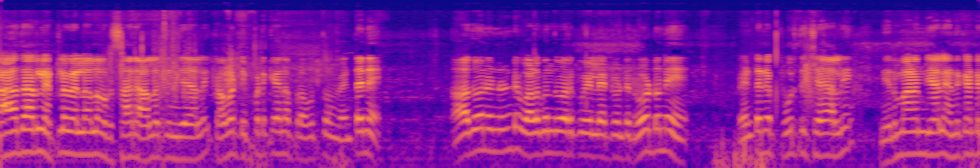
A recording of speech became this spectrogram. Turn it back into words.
రహదారులు ఎట్లా వెళ్ళాలో ఒకసారి ఆలోచన చేయాలి. కాబట్టి ఇప్పటికైనా ప్రభుత్వం వెంటనే ఆదోని నుండి వలగుంద వరకు వెళ్ళేటువంటి రోడ్డుని వెంటనే పూర్తి చేయాలి నిర్మాణం చేయాలి. ఎందుకంటే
